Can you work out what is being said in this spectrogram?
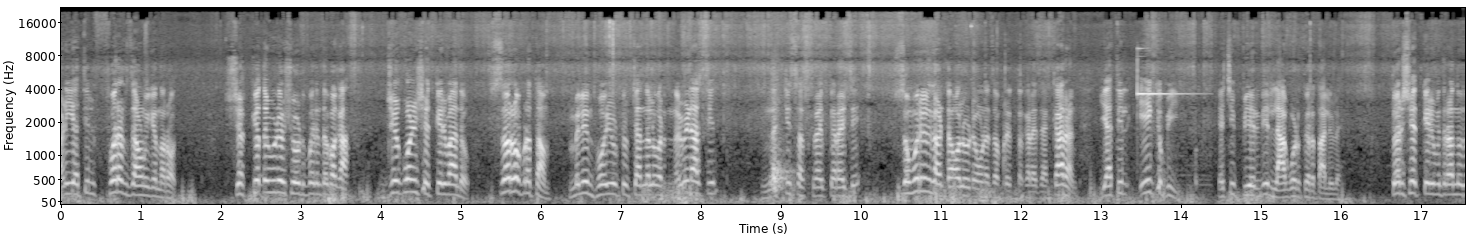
आणि यातील फरक जाणून घेणार आहोत. शक्यतो व्हिडिओ शेवटपर्यंत बघा. जे कोणी शेतकरी बांधव सर्वप्रथम मिलिंद फोर यूट्यूब चॅनलवर नवीन असतील नक्की सबस्क्राईब करायचे. समोरील घंटा ऑल ठेवण्याचा प्रयत्न करायचा आहे. कारण यातील एक बी याची पेरणी लागवड करत आलेलो आहे. तर शेतकरी मित्रांनो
